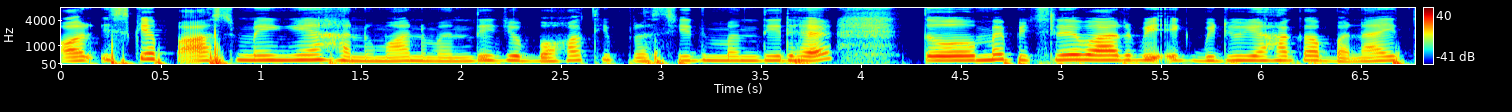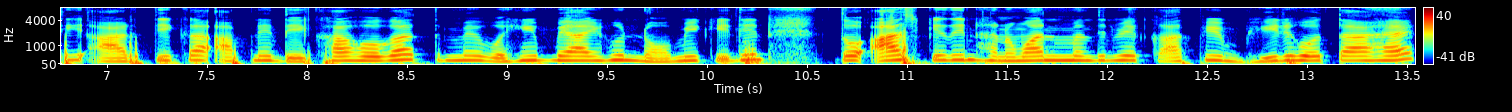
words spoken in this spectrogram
और इसके पास में ही है हनुमान मंदिर, जो बहुत ही प्रसिद्ध मंदिर है। तो मैं पिछले बार भी एक वीडियो यहाँ का बनाई थी, आरती का। आपने देखा होगा तो मैं वहीं पर आई हूँ नौमी के दिन। तो आज के दिन हनुमान हनुमान मंदिर में काफ़ी भीड़ होता है।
